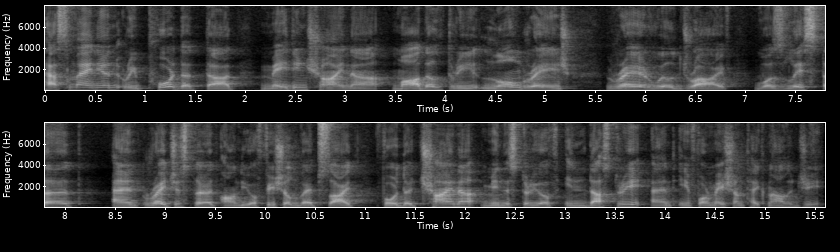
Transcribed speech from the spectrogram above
Tesmanian reported that made in China Model 3 long range rear wheel drive was listed and registered on the official website for the China Ministry of Industry and Information Technology.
